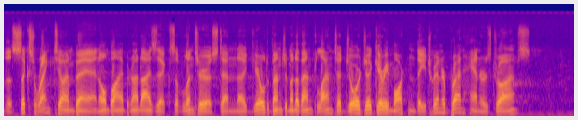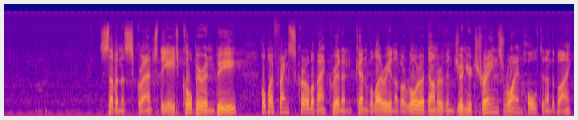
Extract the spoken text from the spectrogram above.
The six Ragtime Band, owned by Bernard Isaacs of Lyndhurst and uh, Gerald Benjamin of Atlanta, Georgia. Gary Martin, the trainer. Brad Hanners drives. Seven is Scratch. The eight, Colbert and B, owned by Frank Scarl of Akron and Ken Valerian of Aurora. Donovan Jr. trains Ryan Holton on the bike.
